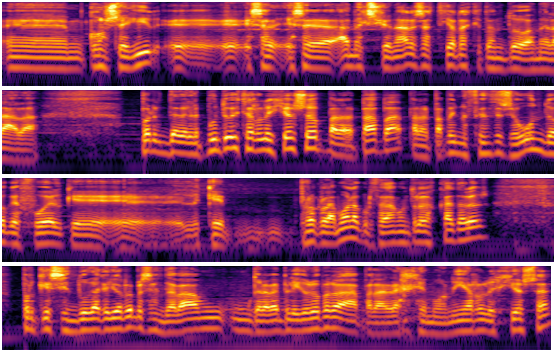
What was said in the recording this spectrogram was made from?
eh, conseguir eh, esa, esa- anexionar esas tierras que tanto anhelaba. Desde el punto de vista religioso, para el Papa, para el Papa Inocencio II, que fue el que, proclamó la cruzada contra los cátaros, porque sin duda que ello representaba un, un grave peligro para, para la hegemonía religiosa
